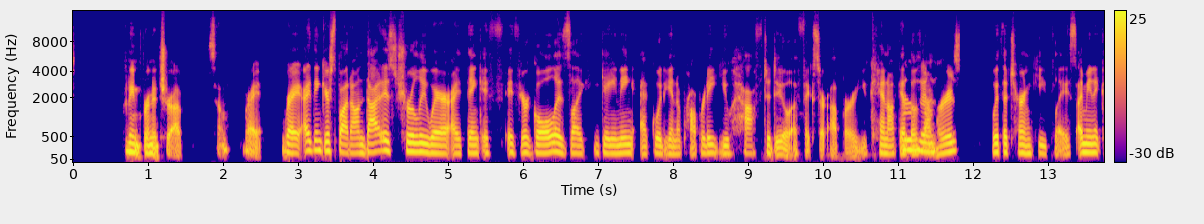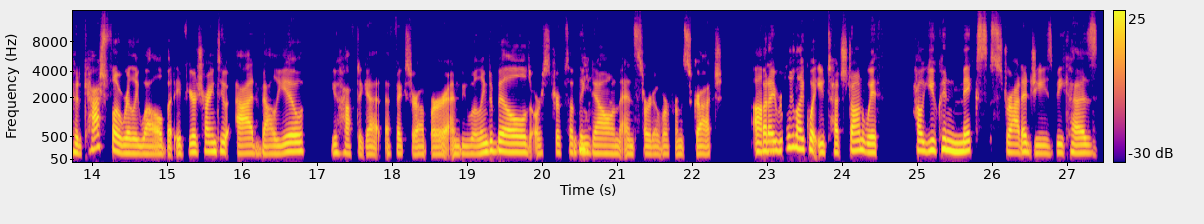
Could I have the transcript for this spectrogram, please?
putting furniture up. So, right. Right. I think you're spot on. That is truly where I think if if your goal is like gaining equity in a property, you have to do a fixer upper. You cannot get mm-hmm. those numbers with a turnkey place. I mean, it could cash flow really well, but if you're trying to add value, you have to get a fixer upper and be willing to build or strip something down and start over from scratch. Um, but I really like what you touched on with how you can mix strategies because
